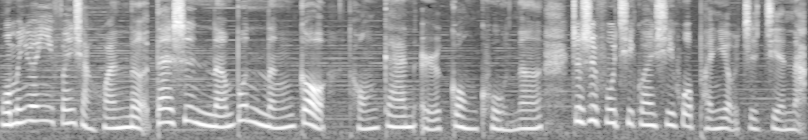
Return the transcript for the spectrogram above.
我们愿意分享欢乐，但是能不能够同甘而共苦呢？这是夫妻关系或朋友之间呐、啊。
